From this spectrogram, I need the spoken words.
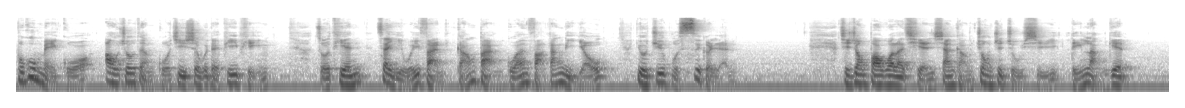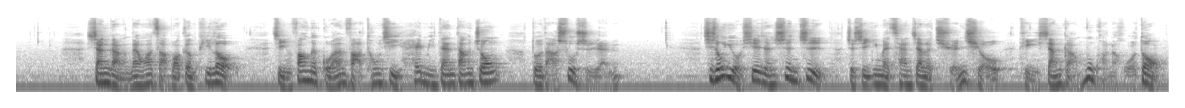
不顾美国、澳洲等国际社会的批评，昨天再以违反港版国安法当理由，又拘捕四个人，其中包括了前香港众志主席林朗彦。香港南华早报更披露，警方的国安法通缉黑名单当中多达数十人，其中有些人甚至就是因为参加了全球挺香港募款的活动，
